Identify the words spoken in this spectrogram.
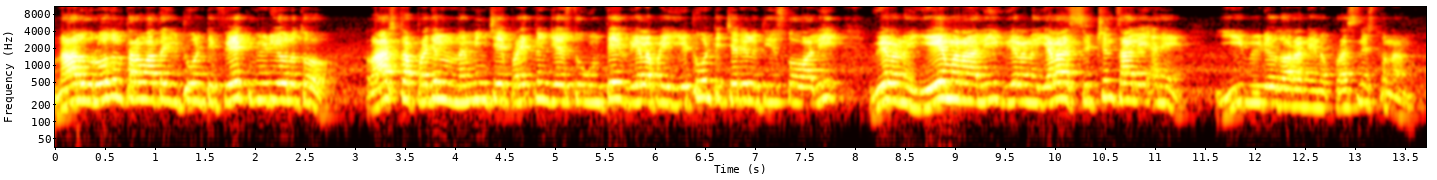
నాలుగు రోజుల తర్వాత ఇటువంటి ఫేక్ వీడియోలతో రాష్ట్ర ప్రజలను నమ్మించే ప్రయత్నం చేస్తూ ఉంటే వీళ్ళపై ఎటువంటి చర్యలు తీసుకోవాలి? వీళ్ళను ఏమనాలి? వీళ్ళను ఎలా శిక్షించాలి? అనే ఈ వీడియో ద్వారా నేను ప్రశ్నిస్తున్నాను.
